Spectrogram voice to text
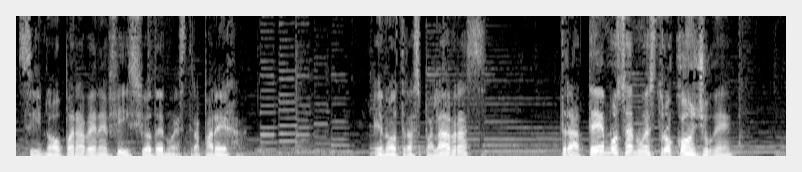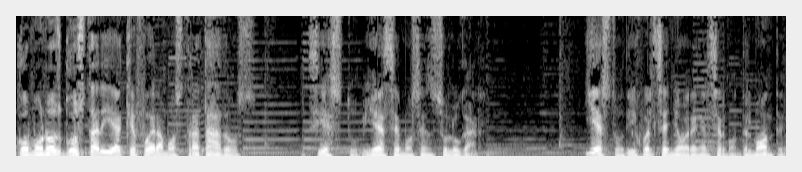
sino para beneficio de nuestra pareja. En otras palabras, tratemos a nuestro cónyuge como nos gustaría que fuéramos tratados si estuviésemos en su lugar. Y esto dijo el Señor en el Sermón del Monte.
